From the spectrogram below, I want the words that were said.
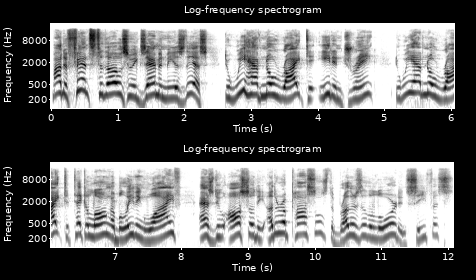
My defense to those who examine me is this Do we have no right to eat and drink? Do we have no right to take along a believing wife, as do also the other apostles, the brothers of the Lord, and Cephas?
